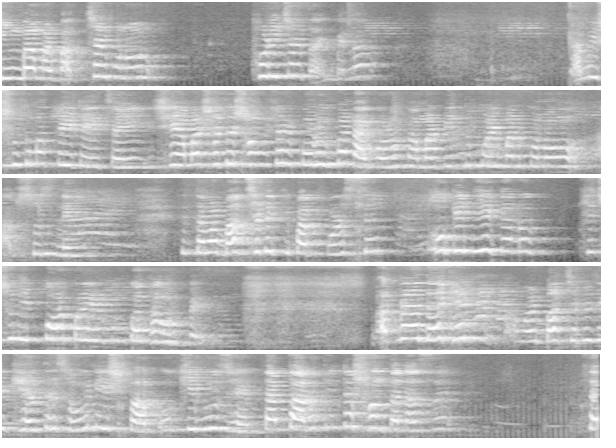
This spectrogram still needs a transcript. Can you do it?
কিংবা আমার বাচ্চার কোনো পরিচয় থাকবে না। আমি শুধুমাত্র এটাই চাই, সে আমার সাথে সংসার করুক বা না করুক, আমার বিন্দু পরিমাণ কোনো আফসোস নেই। কিন্তু আমার বাচ্চাটা কী পাপ করছে? ওকে নিয়ে কেন কিছুদিন পর পর এরকম কথা উঠবে? আপনারা দেখেন, আমার বাচ্চাটা যে খেলতেছে, ও নিষ্পাপ, ও কি বুঝে? তার তো আরও তিনটা সন্তান আছে। তা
